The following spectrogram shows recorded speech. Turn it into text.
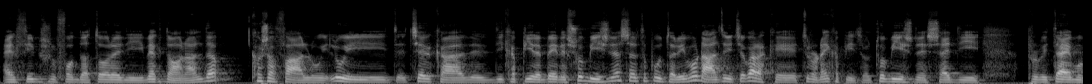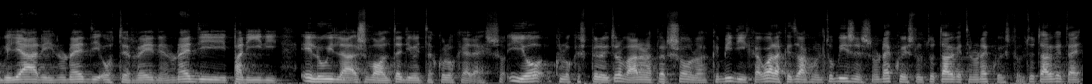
è il film sul fondatore di McDonald's. Cosa fa lui? Lui cerca di capire bene il suo business, a un certo punto arriva un altro e dice guarda che tu non hai capito, il tuo business è di proprietà immobiliari, non è di, o terrene, non è di panini e lui la svolta e diventa quello che è adesso. Io quello che spero di trovare è una persona che mi dica guarda che Giacomo il tuo business non è questo, il tuo target non è questo, il tuo target è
